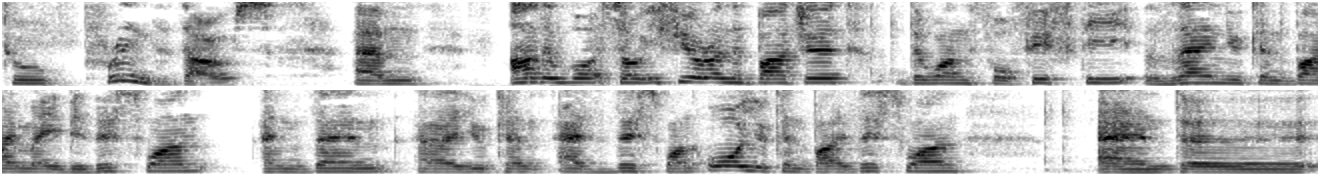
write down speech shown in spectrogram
to print those. Um, otherwise so if you're on a budget the one for 50 then you can buy maybe this one and then uh, you can add this one or you can buy this one and uh,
